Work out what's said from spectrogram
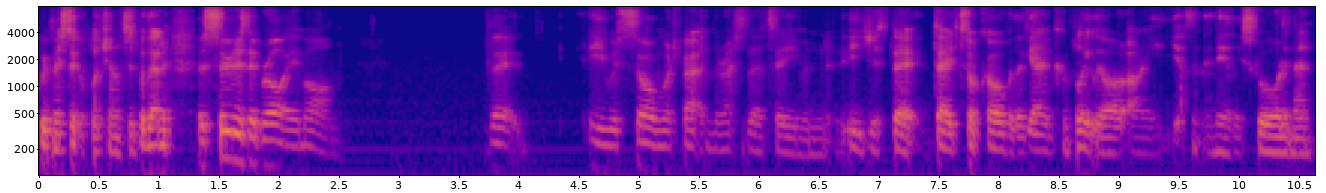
we missed a couple of chances. But then, as soon as they brought him on, they, he was so much better than the rest of their team, and he just they, they took over the game completely. Or I, mean, I think they nearly scored, and then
